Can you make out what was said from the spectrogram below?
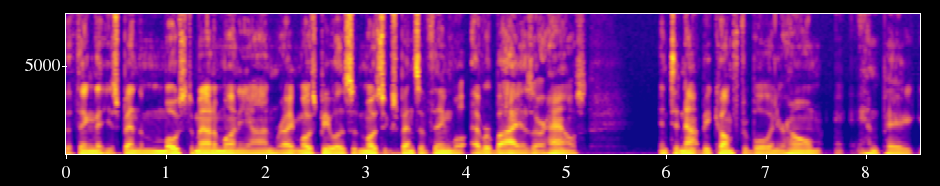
the thing that you spend the most amount of money on, right? Most people, this is the most expensive thing we'll ever buy is our house. And to not be comfortable in your home and pay,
